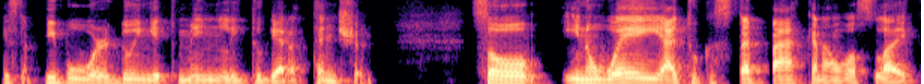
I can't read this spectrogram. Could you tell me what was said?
is that people were doing it mainly to get attention. So in a way, I took a step back and I was like,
